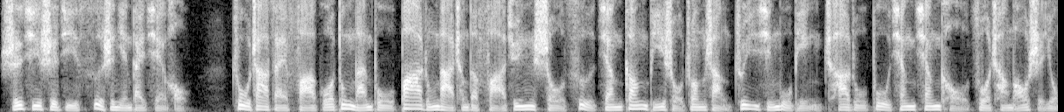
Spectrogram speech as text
十七世纪四十年代前后，驻扎在法国东南部巴容纳城的法军首次将钢匕首装上锥形木柄，插入步枪枪口做长矛使用。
